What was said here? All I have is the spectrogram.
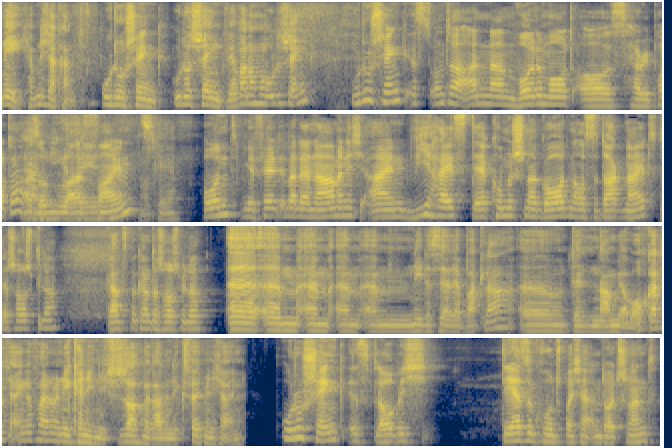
Nee, ich habe nicht erkannt. Udo Schenk. Udo Schenk. Wer war nochmal Udo Schenk? Udo Schenk ist unter anderem Voldemort aus Harry Potter, also nie Ralph. Fiennes. Okay. Und mir fällt immer der Name nicht ein. Wie heißt der Commissioner Gordon aus The Dark Knight, der Schauspieler? Ganz bekannter Schauspieler. Äh, ähm, ähm, ähm, ähm, nee, das ist ja der Butler. Äh, den Namen mir aber auch gerade nicht eingefallen. Nee, kenne ich nicht. Sagt mir gerade nichts, fällt mir nicht ein. Udo Schenk ist, glaube ich, der Synchronsprecher in Deutschland,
